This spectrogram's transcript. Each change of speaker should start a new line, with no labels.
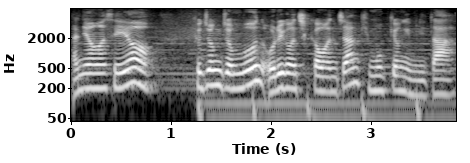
안녕하세요. 교정 전문 오리건 치과 원장 김옥경입니다.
